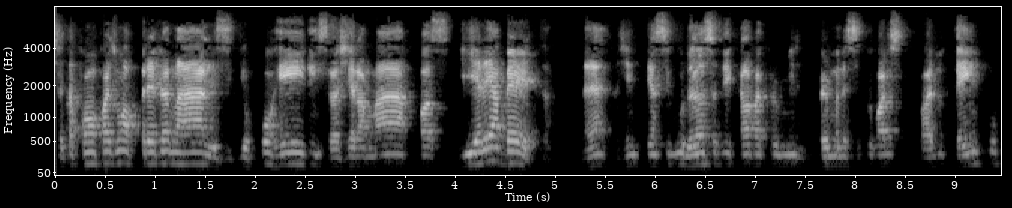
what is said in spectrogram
de certa forma, faz uma prévia análise de ocorrência, ela gera mapas e ela é aberta. Né? A gente tem a segurança de que ela vai permanecer por vários, vários tempo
